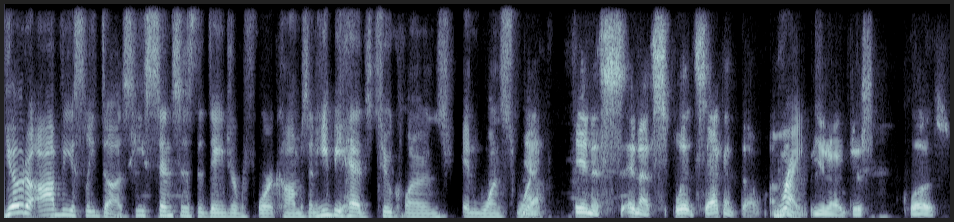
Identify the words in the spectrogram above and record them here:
Yoda obviously does. He senses the danger before it comes, and he beheads two clones in one swipe. in a in a split second though I mean, Right. you know just close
